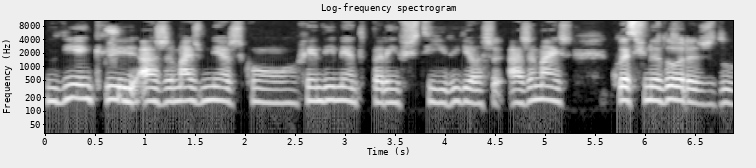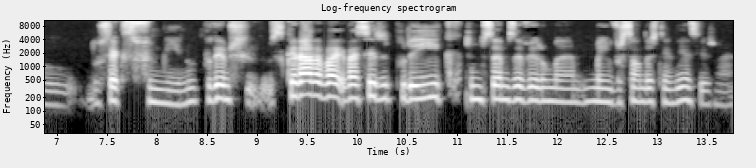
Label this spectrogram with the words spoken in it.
No dia em que Sim. haja mais mulheres com rendimento para investir e haja mais colecionadoras do, do sexo feminino, podemos, se calhar vai, vai ser por aí que começamos a ver uma, uma inversão das tendências, não é?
